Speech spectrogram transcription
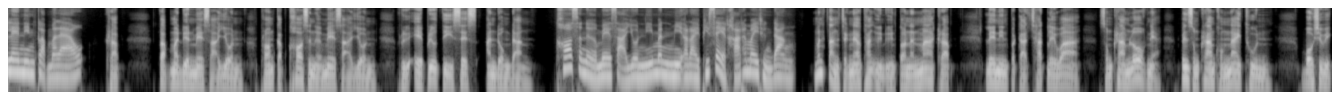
เลนินกลับมาแล้ว ครับ กลับมาเดือนเมษายน พร้อมกับข้อเสนอเมษายน หรือ April Thesis อันโด่งดัง ข้อเสนอเมษายนนี้มันมีอะไรพิเศษคะทำไมถึงดัง มันต่างจากแนวทางอื่นๆ ตอนนั้นมากครับ เลนินประกาศชัดเลยว่า สงครามโลกเนี่ยเป็นสงครามของนายทุน โบลชวิก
